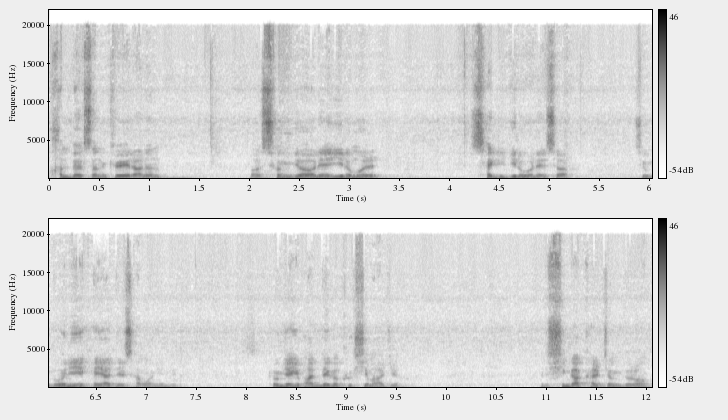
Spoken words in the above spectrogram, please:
한백산 교회라는 어, 성전의 이름을 새기기를 원해서 지금 논의해야 될 상황입니다. 굉장히 반대가 극심하죠. 심각할 정도로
